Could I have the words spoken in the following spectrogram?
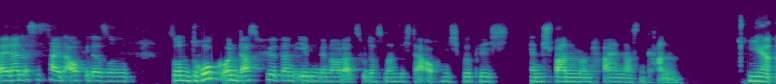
weil dann ist es halt auch wieder so ein, so ein Druck und das führt dann eben genau dazu, dass man sich da auch nicht wirklich entspannen und fallen lassen kann. Ja,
